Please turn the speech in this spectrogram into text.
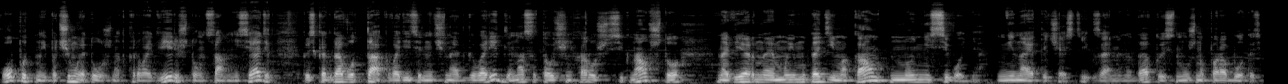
опытный, почему я должен открывать двери, что он сам не сядет. То есть, когда вот так водитель начинает говорить, для нас это очень хороший сигнал, что, наверное, мы ему дадим аккаунт, но не сегодня, не на этой части экзамена, да, то есть нужно поработать.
